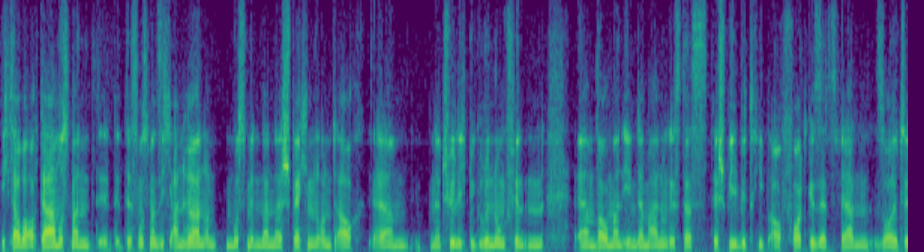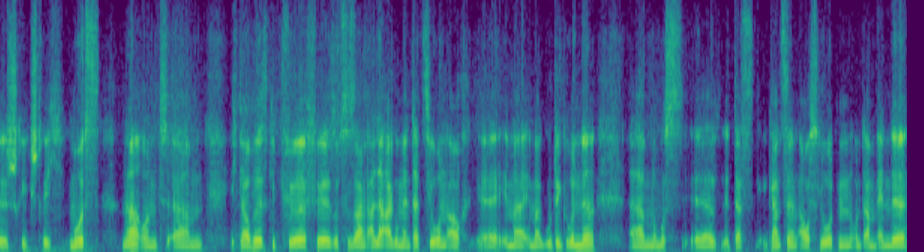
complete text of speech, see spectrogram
ich glaube, auch da muss man, das muss man sich anhören und muss miteinander sprechen und auch ähm, natürlich Begründung finden, ähm, warum man eben der Meinung ist, dass der Spielbetrieb auch fortgesetzt werden sollte, Schrägstrich muss. Ne? Und ähm, ich glaube, es gibt für, für sozusagen alle Argumentationen auch äh, immer, immer gute Gründe. Ähm, man muss äh, das Ganze dann ausloten und am Ende,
